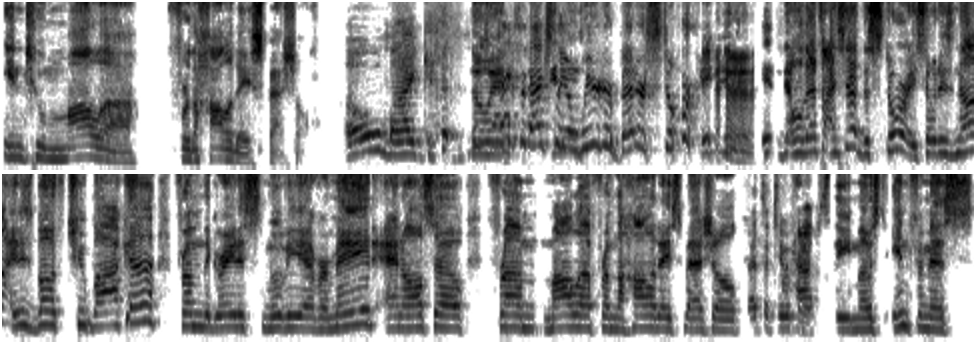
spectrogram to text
into Malla for the holiday special. Oh my god! No, it, makes it actually it a weirder, better story. It, it, well, that's I said the story. So it is not. It is both Chewbacca from the greatest movie ever made, and also from Malla from the holiday special. That's a two. Perhaps the most infamous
